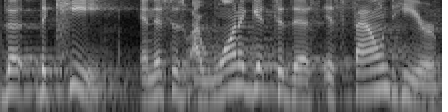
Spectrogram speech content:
the, the key, and this is, I want to get to this, is found here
